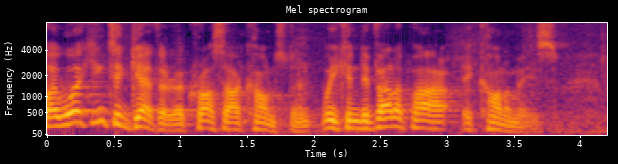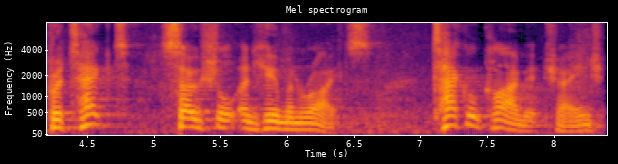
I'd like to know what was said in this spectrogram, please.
By working together across our continent, we can develop our economies, protect social and human rights, tackle climate change,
